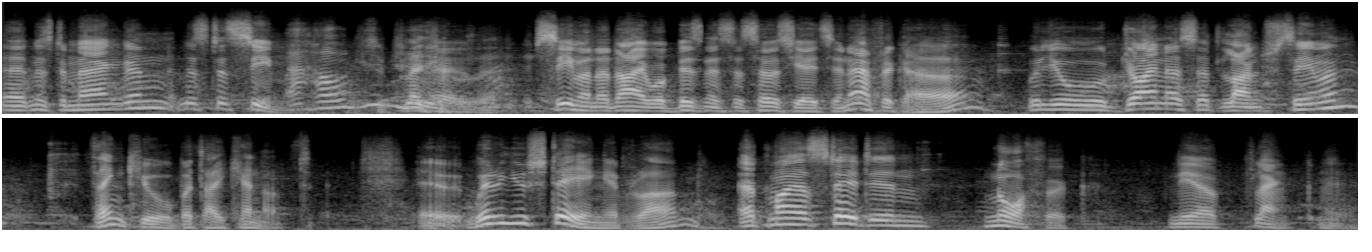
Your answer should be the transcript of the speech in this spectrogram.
Uh, Mr. Mangan, Mr. Seaman. How do you do? It's a pleasure. Seaman and I were business associates in Africa. Will you join us at lunch, Seaman? Thank you, but I cannot. Uh, where are you staying, Everard? At my estate in Norfolk, near Flankmere.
